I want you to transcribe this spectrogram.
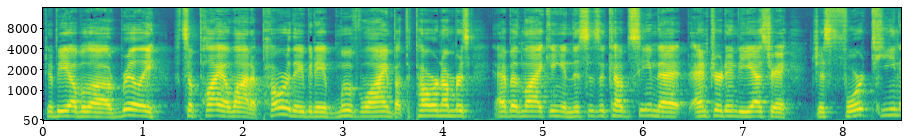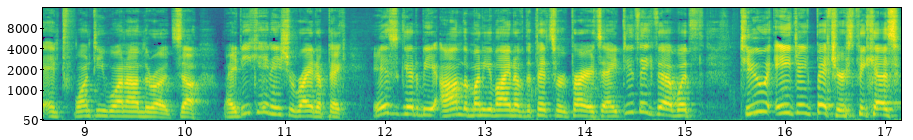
to be able to really supply a lot of power. They've been able to move the line, but the power numbers have been lacking. And this is a Cubs team that entered into yesterday just 14 and 21 on the road. So my DK Nation write-up pick is going to be on the money line of the Pittsburgh Pirates. And I do think that with two aging pitchers because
